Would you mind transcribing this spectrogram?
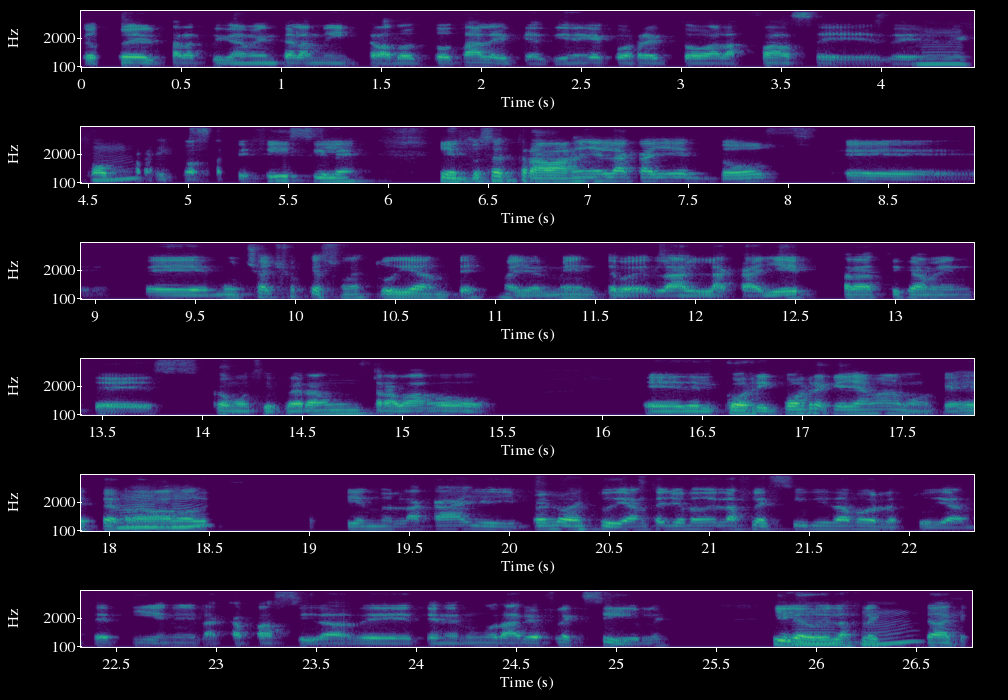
yo soy prácticamente el administrador total, el que tiene que correr todas las fases de, compras y cosas difíciles. Y entonces trabajan en la calle dos eh, eh, muchachos que son estudiantes mayormente. Pues la, la, calle prácticamente es como si fuera un trabajo eh, del corri-corre que llamamos, que es este trabajo de en la calle y pues los estudiantes yo le doy la flexibilidad porque el estudiante tiene la capacidad de tener un horario flexible y le doy la flexibilidad que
